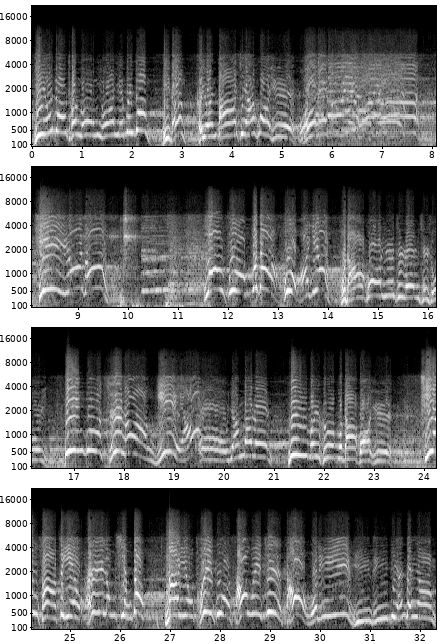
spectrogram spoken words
有州成龙，原业归宗。你等可愿大侠化月？我的大爷化月，起宗，老夫不打化月，不打化月之人是谁？兵部侍郎姚。哦，杨大人，你为何不打化月？江沙只有二龙相斗，哪有推过少尉之道我里，你里边怎样？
